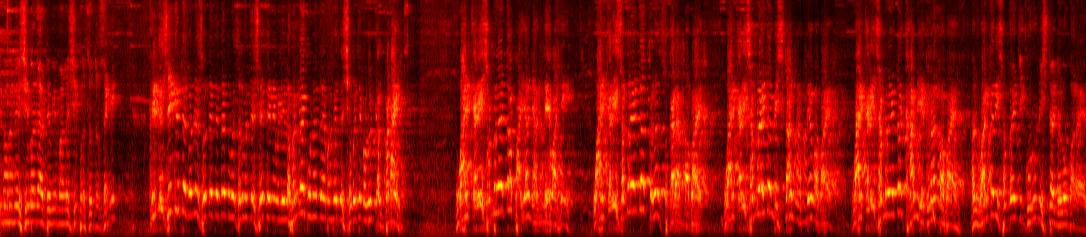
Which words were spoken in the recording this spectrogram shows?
दुर्देशी मध्ये आठवी मानशी प्रसूत असे क्रिकेट संगीत कोणी स्वतः देतात व सर्व शेतीने वडील भंगा कोणाचा अभंगाचा शब्दकडून कल्पना आहे. वारकरी सम्राटाचा पाया ज्ञानदेव आहे. वारकरी सम्राटाचा कळस तुकाराम बाबा आहे. वारकरी सम्राटाचा विस्तार नामदेव बाबा आहे. वारकरी सम्राटाचा खाम एकनाथ बाबा आहे. आणि वारकरी सम्राटची गुरुनिष्ठा निळोबार आहेत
